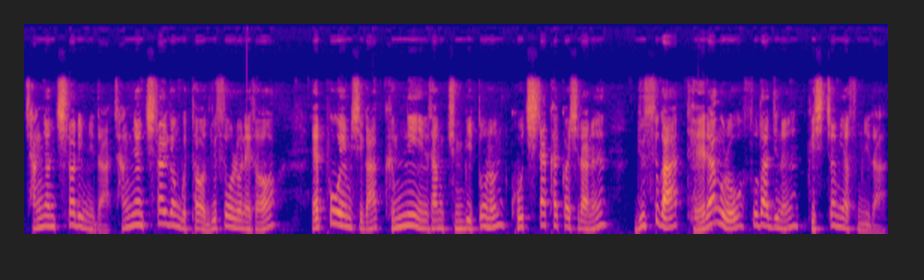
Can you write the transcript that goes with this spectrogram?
작년 7월입니다. 작년 7월경부터 뉴스 언론에서 FOMC가 금리 인상 준비 또는 곧 시작할 것이라는 뉴스가 대량으로 쏟아지는 그 시점이었습니다.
